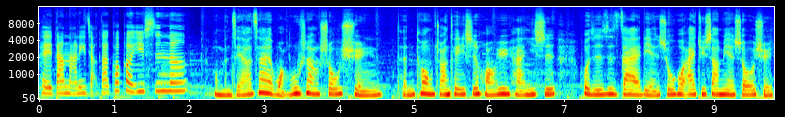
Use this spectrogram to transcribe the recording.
可以到哪里找到 Coco 医师呢？我们只要在网络上搜寻疼痛专科医师黄玉涵医师，或者是在脸书或 IG 上面搜寻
